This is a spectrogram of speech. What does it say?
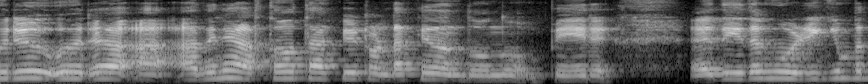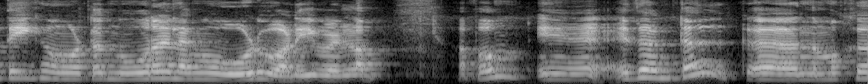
ഒരു ഒരു അതിനെ അർത്ഥവത്താക്കിയിട്ട് ഉണ്ടാക്കിയതെന്ന് തോന്നുന്നു പേര്. അതായത് ഇതങ്ങ് ഒഴിക്കുമ്പോഴത്തേക്കും അങ്ങോട്ട് നൂറിലങ്ങ് ഓടുവാണ് ഈ വെള്ളം. അപ്പം ഇത് കണ്ടിട്ട് നമുക്ക്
